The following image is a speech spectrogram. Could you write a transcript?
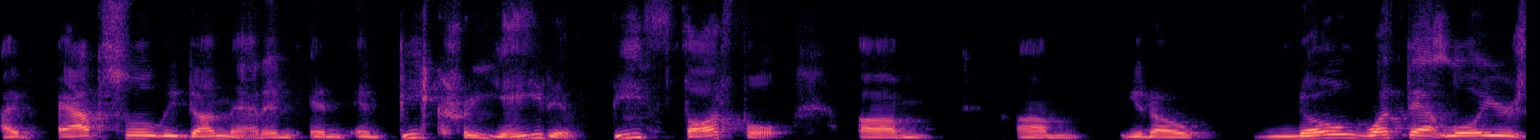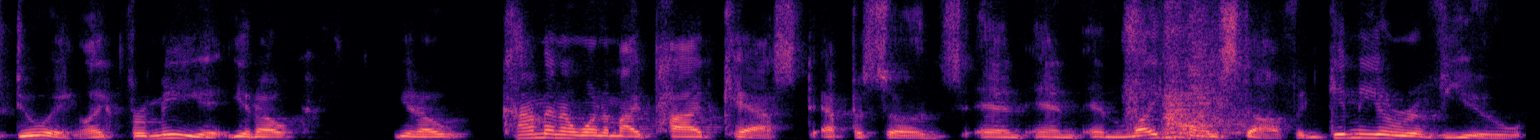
I've absolutely done that. And, and, and be creative, be thoughtful. Um, um, you know, know what that lawyer's doing. Like for me, you know, you know, comment on one of my podcast episodes and and and like my stuff and give me a review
